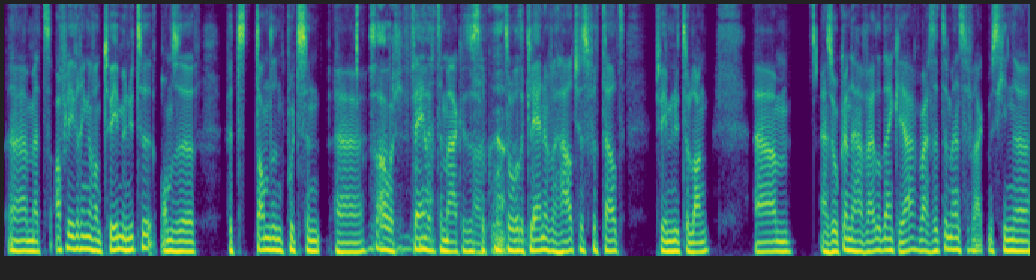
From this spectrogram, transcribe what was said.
uh, met afleveringen van twee minuten om ze het tandenpoetsen uh, fijner ja. te maken. Dus er, er worden kleine verhaaltjes verteld, twee minuten lang. Um, en zo kun je gaan verder denken, ja, waar zitten mensen vaak? Misschien uh,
